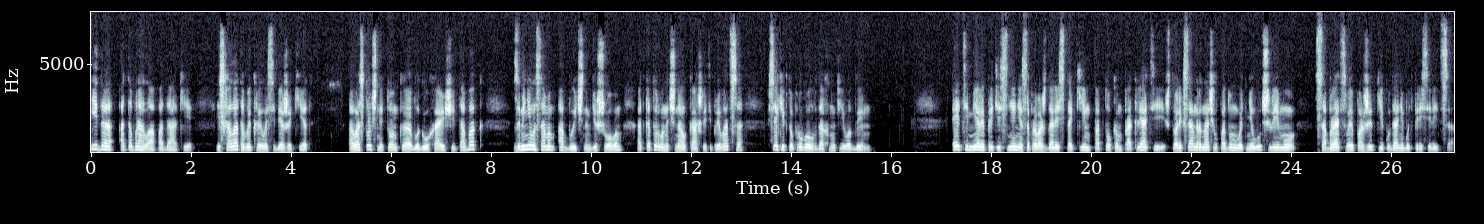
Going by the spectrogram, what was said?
Ида отобрала подарки, из халата выкроила себе жакет, а восточный тонко благоухающий табак заменила самым обычным, дешевым, от которого начинал кашлять и плеваться всякий, кто пробовал вдохнуть его дым. Эти меры притеснения сопровождались таким потоком проклятий, что Александр начал подумывать, не лучше ли ему собрать свои пожитки и куда-нибудь переселиться.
